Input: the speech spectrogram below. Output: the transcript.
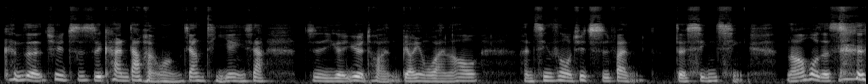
跟着去吃吃看大盘王，这样体验一下，就是一个乐团表演完，然后很轻松的去吃饭的心情。然后或者是，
